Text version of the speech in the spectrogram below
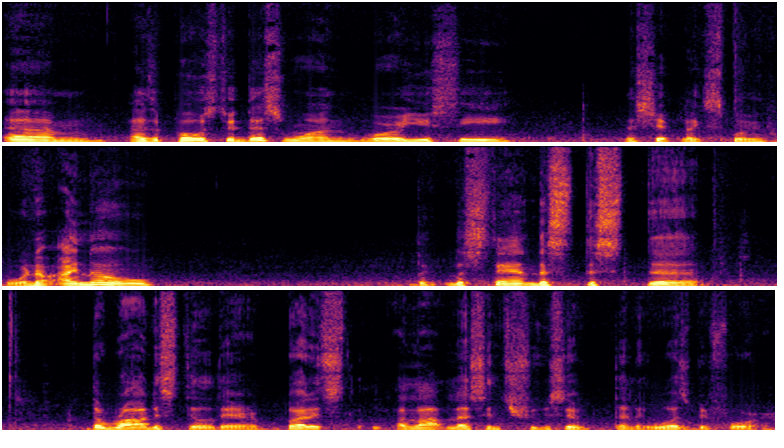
Um, as opposed to this one where you see the ship like moving forward. Now I know the the stand the the the rod is still there, but it's a lot less intrusive than it was before.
